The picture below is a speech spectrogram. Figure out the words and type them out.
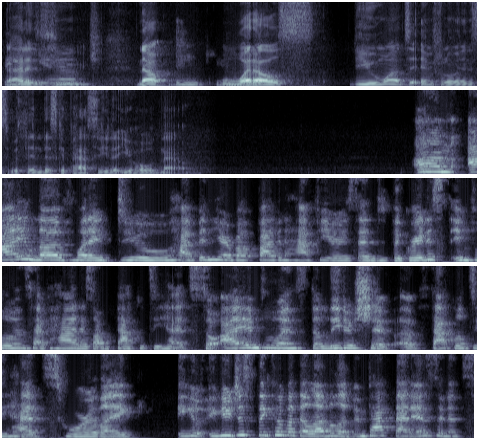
Thank that is you. huge. Now, what else do you want to influence within this capacity that you hold now? Um, I love what I do. I've been here about five and a half years, and the greatest influence I've had is on faculty heads. So I influence the leadership of faculty heads who are like, you, you just think about the level of impact that is, and it's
